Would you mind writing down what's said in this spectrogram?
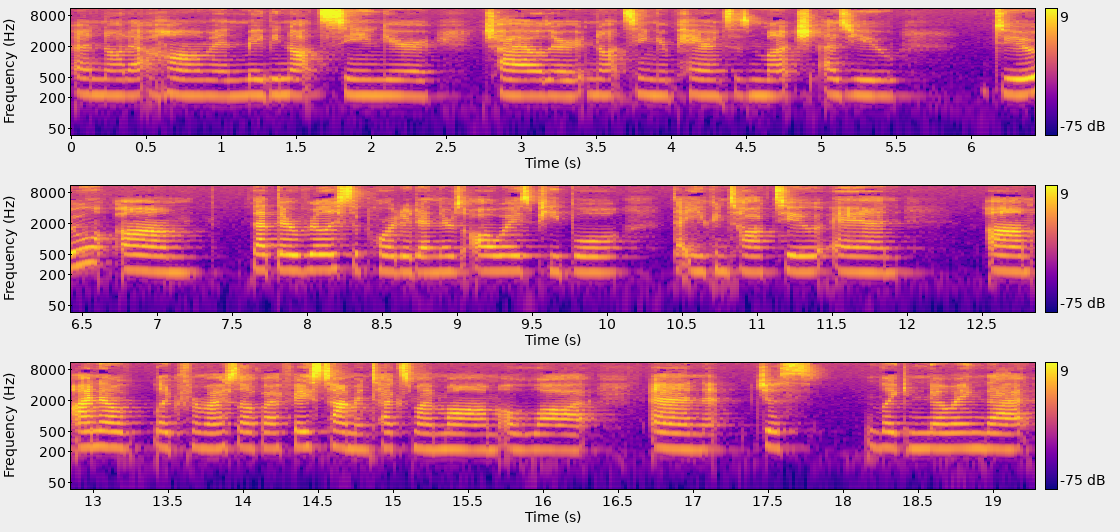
and not at home and maybe not seeing your child or not seeing your parents as much as you do, um, that they're really supported and there's always people that you can talk to. And um, I know, like for myself, I FaceTime and text my mom a lot, and just like knowing that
